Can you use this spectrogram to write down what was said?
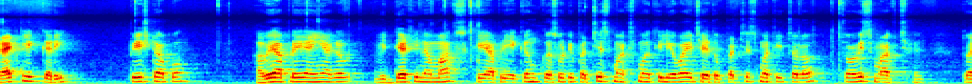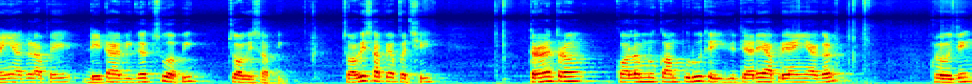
રાઈટ ક્લિક કરી પેસ્ટ આપો. હવે આપણે અહીં આગળ વિદ્યાર્થીના માર્ક્સ કે આપણી એકમ કસોટી પચીસ માર્ક્સમાંથી લેવાય છે તો પચીસમાંથી ચલો ચોવીસ માર્ક્સ છે. તો અહીં આગળ આપણે ડેટા વિગત શું આપી? ચોવીસ આપી. ચોવીસ આપ્યા પછી ત્રણે ત્રણ કોલમનું કામ પૂરું થઈ ગયું ત્યારે આપણે અહીં આગળ ક્લોઝિંગ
